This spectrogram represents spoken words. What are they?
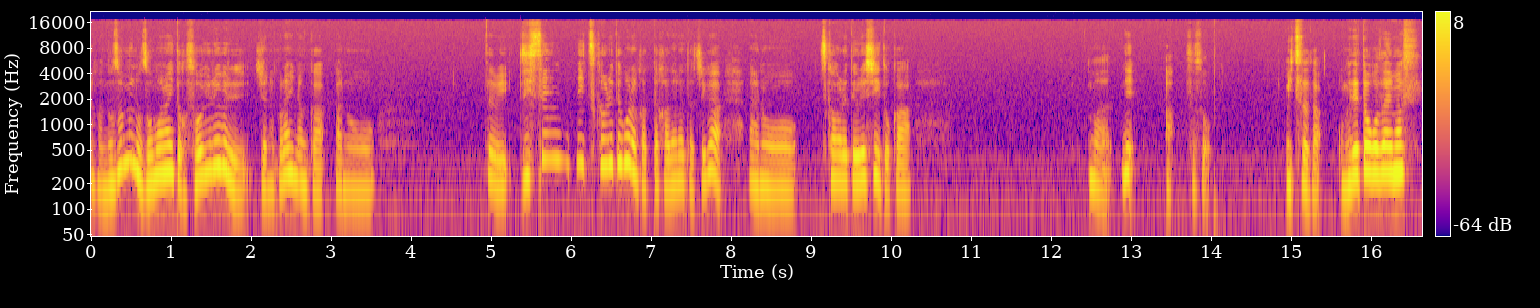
なんか望む望まないとかそういうレベルじゃなくない？なんかあの例えば実践に使われてこなかった刀たちがあの使われて嬉しいとかまあね。あそうそう。三忠おめでとうございます。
